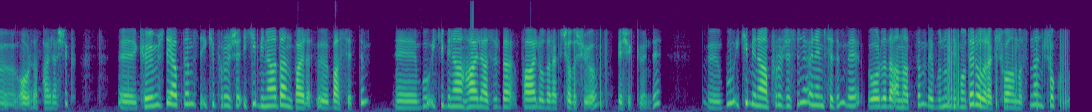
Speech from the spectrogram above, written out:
e, orada paylaştık. E, köyümüzde yaptığımız iki proje, iki binadan payla, e, bahsettim. E, bu iki bina hala hazırda faal olarak çalışıyor Beşik Köyü'nde. Ee, bu iki bina projesini önemsedim ve orada da anlattım ve bunun bir model olarak çoğalmasından çok e,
